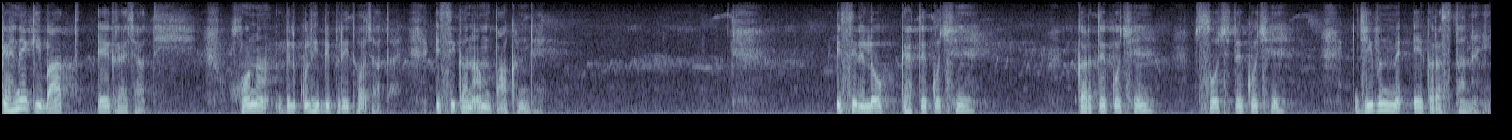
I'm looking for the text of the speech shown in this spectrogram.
कहने की बात एक रह जाती। होना बिल्कुल ही विपरीत हो जाता है। इसी का नाम पाखंड है। इसीलिए लोग कहते कुछ हैं, करते कुछ हैं, सोचते कुछ हैं। जीवन में एक रास्ता नहीं,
